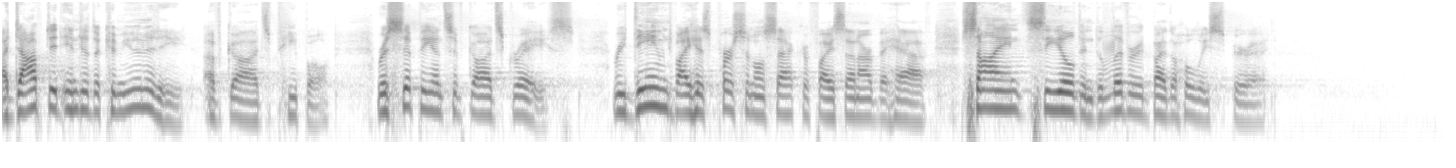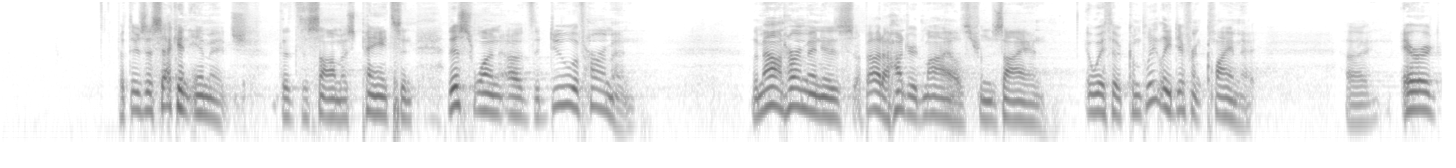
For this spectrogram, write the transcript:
adopted into the community of God's people, recipients of God's grace, redeemed by his personal sacrifice on our behalf, signed, sealed, and delivered by the Holy Spirit. But there's a second image that the psalmist paints, and this one of the dew of Hermon. The Mount Hermon is about 100 miles from Zion with a completely different climate uh, arid,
